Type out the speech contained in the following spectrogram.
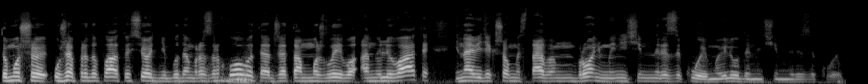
тому що вже предоплату сьогодні будемо розраховувати, адже там можливо анулювати. І навіть якщо ми ставимо бронь, ми нічим не ризикуємо, і люди нічим не ризикують.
